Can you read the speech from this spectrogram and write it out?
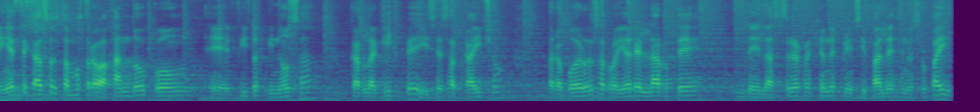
En este caso estamos trabajando con eh, Fito Espinosa, Carla Quispe y César Caicho para poder desarrollar el arte de las tres regiones principales de nuestro país.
